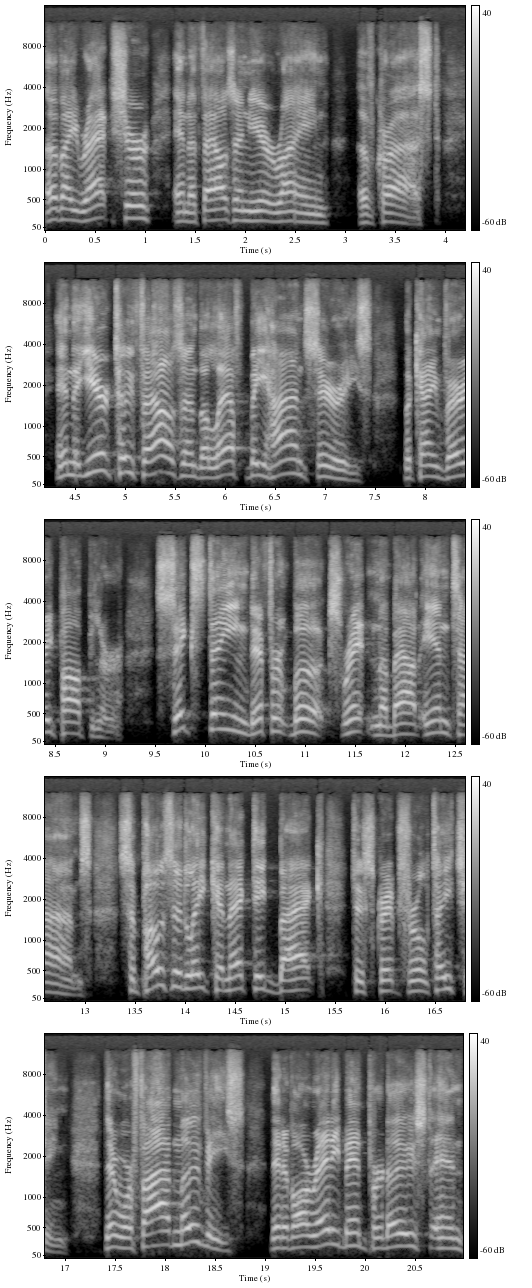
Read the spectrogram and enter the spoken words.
of a rapture and a thousand year reign of Christ. In the year 2000, the Left Behind series became very popular. 16 different books written about end times, supposedly connected back to scriptural teaching. There were five movies that have already been produced. And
